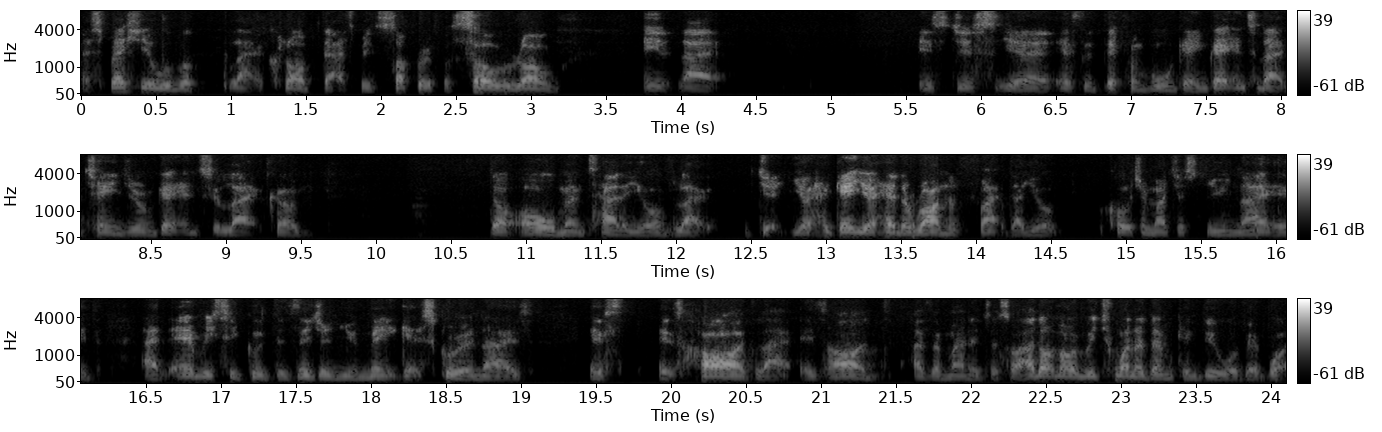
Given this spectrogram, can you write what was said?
especially with a like a club that has been suffering for so long. It like it's just yeah, it's a different ball game. Get into that changing room, get into like um the old mentality of like you get your head around the fact that you're coaching Manchester United and every single decision you make gets scrutinized. It's it's hard, like it's hard as a manager. So I don't know which one of them can deal with it, but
